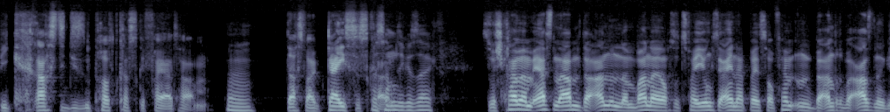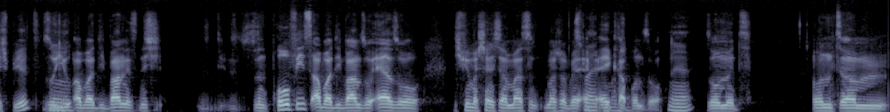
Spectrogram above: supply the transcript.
wie krass die diesen Podcast gefeiert haben. Ja. Das war Was haben geisteskrank. die gesagt? So, ich kam am ersten Abend da an und dann waren da noch so zwei Jungs, der eine hat bei Southampton und der andere bei Arsenal gespielt. So, Mhm. Aber die waren jetzt nicht, sind Profis, aber die waren so eher so, die spielen wahrscheinlich dann meistens, manchmal bei Zweite FA Cup und so Ja. so mit. Und ähm,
